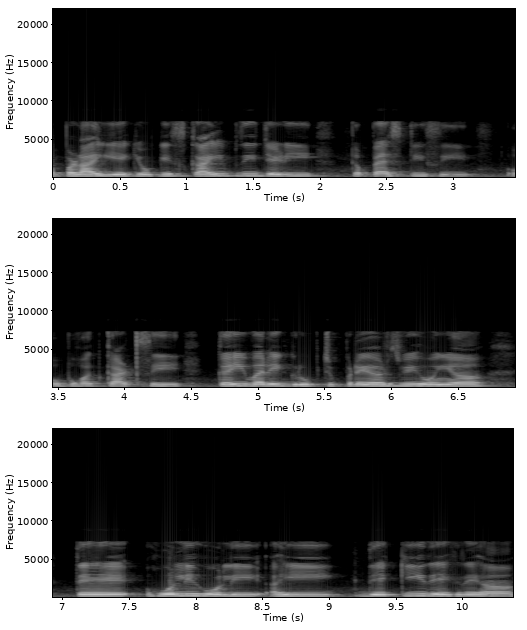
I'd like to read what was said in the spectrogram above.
ਪੜ੍ਹਾਈਏ, ਕਿਉਂਕਿ ਸਕਾਈਪ ਦੀ ਜਿਹੜੀ ਕਪੈਸਿਟੀ ਸੀ, ਉਹ ਬਹੁਤ ਘੱਟ ਸੀ। ਕਈ ਵਾਰੀ ਗਰੁੱਪ 'ਚ ਪ੍ਰੇਅਰਸ ਵੀ ਹੋਈਆਂ ਤੇ ਹੌਲੀ ਹੌਲੀ ਅਸੀਂ ਦੇਖ ਕੀ ਦੇਖਦੇ ਹਾਂ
